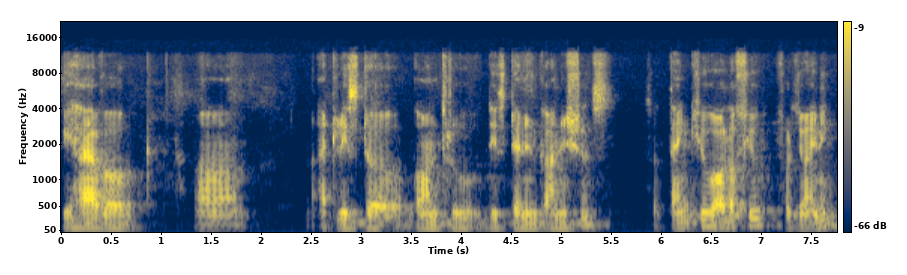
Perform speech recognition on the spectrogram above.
we have at least gone through these ten incarnations. So, thank you all of you for joining.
